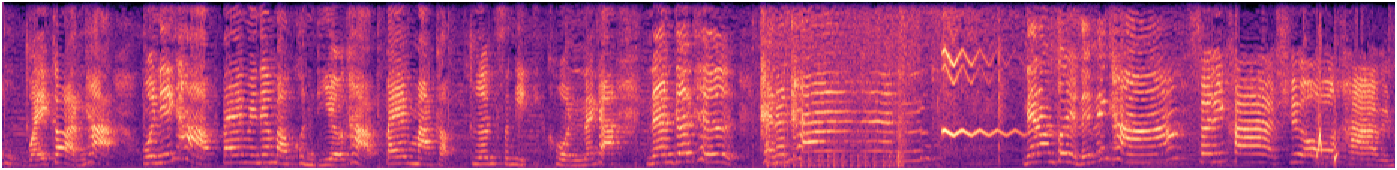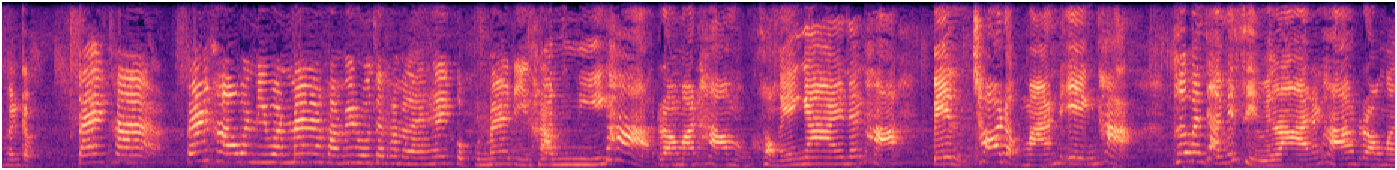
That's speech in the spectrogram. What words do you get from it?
อุบไว้ก่อนค่ะ วันนี้ค่ะแป้งไม่ได้มาคนเดียวค่ะ แป้งมากับเพื่อนสนิทอีกคนนะคะ นั่นก็คือแทนแทนแนะนำตัวหน่อยได้ไหมคะ สวัสดีค่ะ ชื่อโอค่ะ เป็นเพื่อนกับแป้งค่ะ แป้งคะวันนี้วันแม่ค่ะ ไม่รู้จะทำอะไรให้กับคุณแม่ดีค่ะ วันนี้ค่ะเรามาทำของง่ายๆนะคะ เป็นช่อดอกไม้นั่นเองค่ะ เพื่อเป็นการไม่เสียเวลานะคะ เรามา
